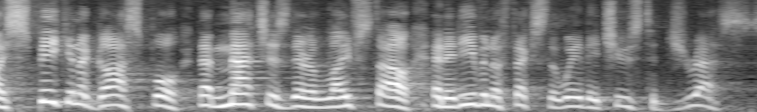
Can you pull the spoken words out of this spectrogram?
by speaking a gospel that matches their lifestyle and it even affects the way they choose to dress.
